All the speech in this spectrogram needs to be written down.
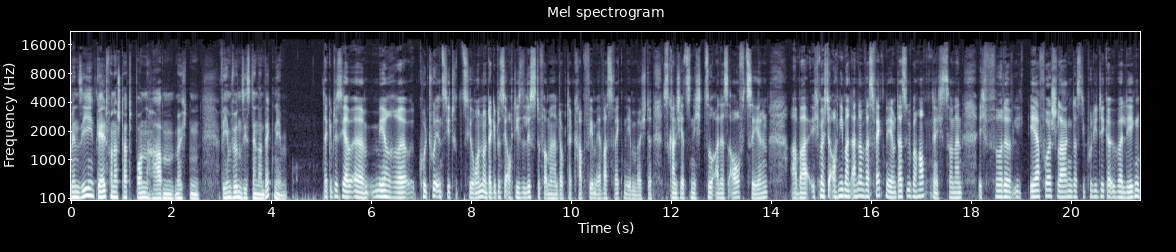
Wenn Sie Geld von der Stadt Bonn haben möchten, wem würden Sie es denn dann wegnehmen? Da gibt es ja äh, mehrere Kulturinstitutionen und da gibt es ja auch diese Liste von Herrn Dr. Krapp, wem er was wegnehmen möchte. Das kann ich jetzt nicht so alles aufzählen, aber ich möchte auch niemand anderem was wegnehmen, das überhaupt nicht, sondern ich würde eher vorschlagen, dass die Politiker überlegen,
